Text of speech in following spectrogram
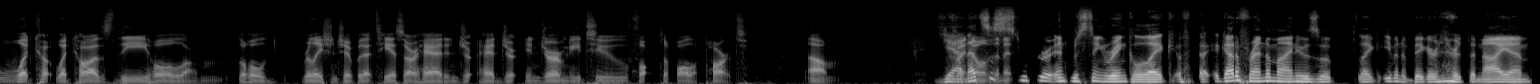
what co- what caused the whole um the whole relationship that TSR had in had in Germany to fall to fall apart. Um, Yeah, that's a that super interesting wrinkle. Like, I got a friend of mine who's a like even a bigger nerd than I am,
